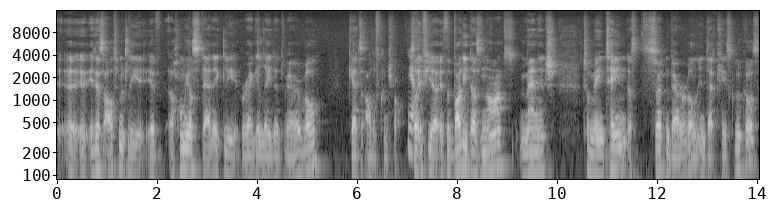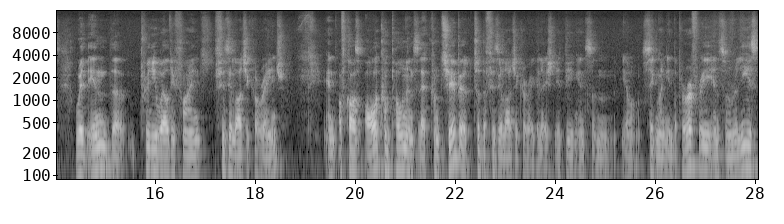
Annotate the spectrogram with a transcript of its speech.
uh, it is ultimately if a homeostatically regulated variable gets out of control. Yeah. So if you if the body does not manage to maintain a certain variable, in that case glucose, within the pretty well defined physiological range, and of course all components that contribute to the physiological regulation, it being insulin, you know, signaling in the periphery, insulin release,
